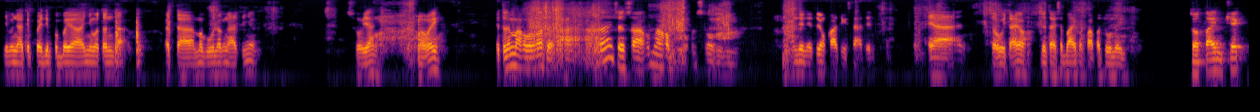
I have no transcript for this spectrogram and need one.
Hindi mo natin pwedeng pabayaan yung matanda at ah, magulang natin yun. So yan. Okay. Ito na mga kabukas. Oh. Ah, isang sako mga kabukas. So, mm, and then ito yung cuttings natin. Ayan. So uwi tayo. Doon tayo sa bahay pagpapatuloy. So time check.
